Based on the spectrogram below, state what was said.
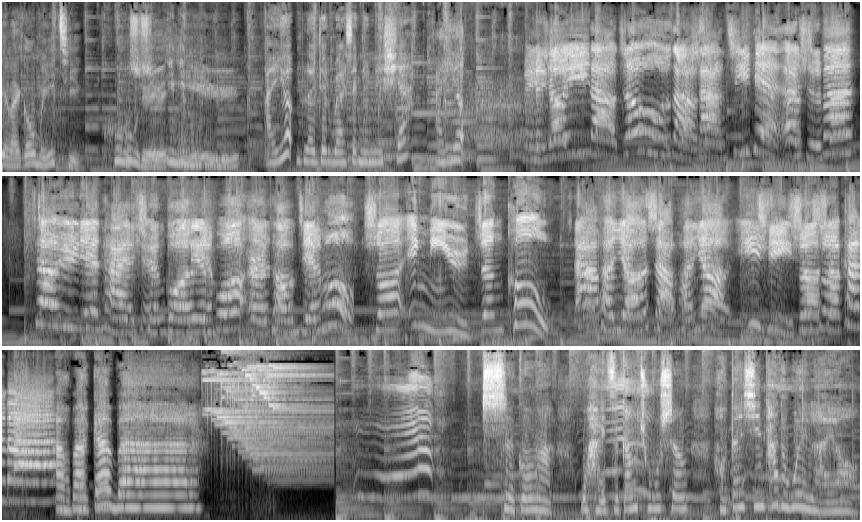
点来跟我们一起酷学印尼语！Ayo belajar bahasa Indonesia. Ayo. 每周一到周五早上七点二十分，教育电台全国联播儿童节目，说印尼语真酷，大朋友小朋友一起说说看吧。Apa kabar? 社工啊，我孩子刚出生，好担心他的未来哦。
